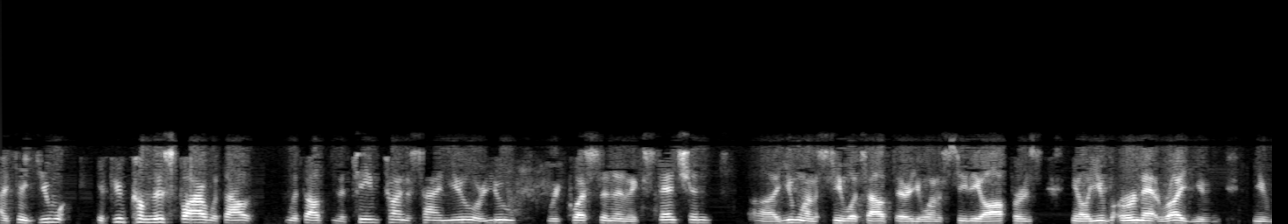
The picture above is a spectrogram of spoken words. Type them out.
I think you if you've come this far without without the team trying to sign you or you requesting an extension, uh, you want to see what's out there. You want to see the offers you know you've earned that right. You've you've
